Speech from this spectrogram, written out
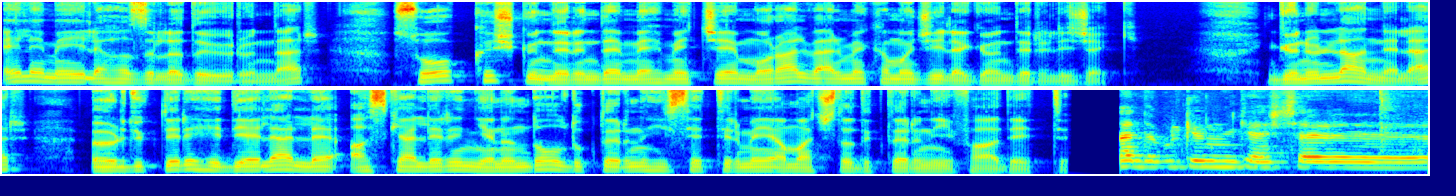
el emeğiyle hazırladığı ürünler, soğuk kış günlerinde Mehmetçiğe moral vermek amacıyla gönderilecek. Gönüllü anneler, ördükleri hediyelerle askerlerin yanında olduklarını hissettirmeyi amaçladıklarını ifade etti. Ben de bugün Gençler e,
